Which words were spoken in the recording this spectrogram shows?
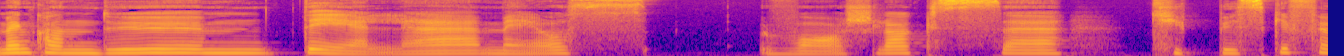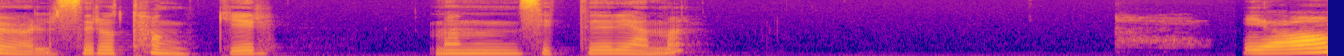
Men kan du mm, dele med oss hva slags eh, typiske følelser og tanker man sitter igjen med? Ja,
